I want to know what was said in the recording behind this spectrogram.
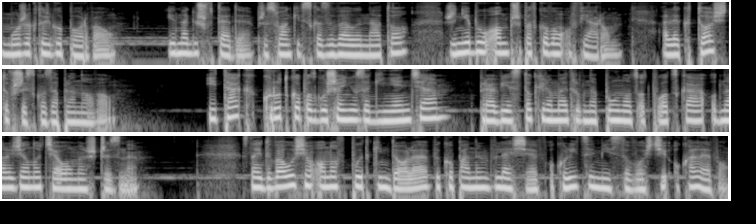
może ktoś go porwał. Jednak już wtedy przesłanki wskazywały na to, że nie był on przypadkową ofiarą, ale ktoś to wszystko zaplanował. I tak krótko po zgłoszeniu zaginięcia, prawie 100 km na północ od Płocka, odnaleziono ciało mężczyzny. Znajdowało się ono w płytkim dole, wykopanym w lesie w okolicy miejscowości Okalewo.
